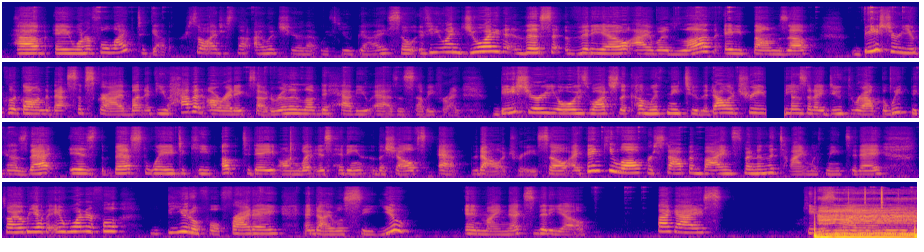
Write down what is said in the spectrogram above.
have a wonderful life together. So I just thought I would share that with you guys. So if you enjoyed this video, I would love a thumbs up. Be sure you click on to that subscribe button if you haven't already because I would really love to have you as a subby friend. Be sure you always watch the Come With Me to the Dollar Tree videos that I do throughout the week because that is the best way to keep up to date on what is hitting the shelves at the Dollar Tree. So I thank you all for stopping by and spending the time with me today. So I hope you have a wonderful, beautiful Friday and I will see you in my next video. Bye guys. Keep smiling.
